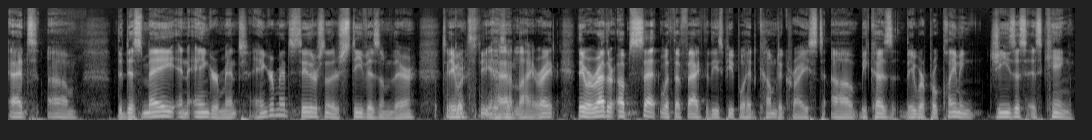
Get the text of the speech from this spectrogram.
at um, the dismay and angerment. Angerment? See, there's another Steveism there. They were, Steveism. Yeah, right? They were rather upset with the fact that these people had come to Christ uh, because they were proclaiming Jesus as king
